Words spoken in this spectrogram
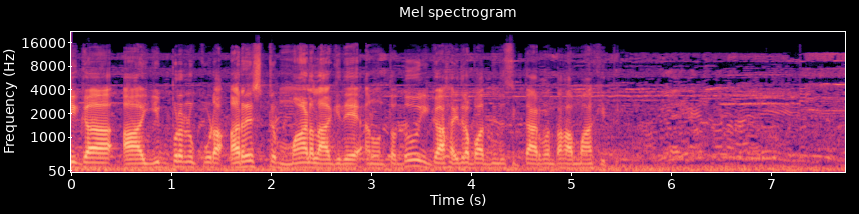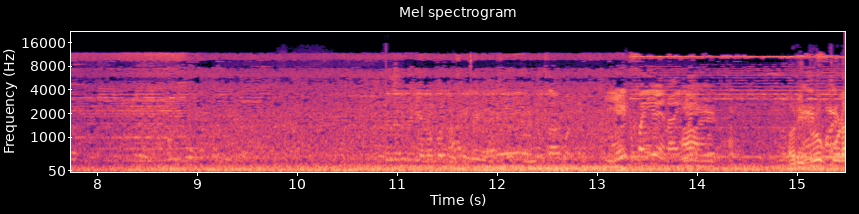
ಈಗ ಆ ಇಬ್ಬರನ್ನು ಕೂಡ ಅರೆಸ್ಟ್ ಮಾಡಲಾಗಿದೆ ಅನ್ನುವಂಥದ್ದು ಈಗ ಹೈದರಾಬಾದ್ನಿಂದ ಸಿಗ್ತಾ ಇರುವಂತಹ ಮಾಹಿತಿ. ಅವರಿಬ್ಬರು ಕೂಡ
